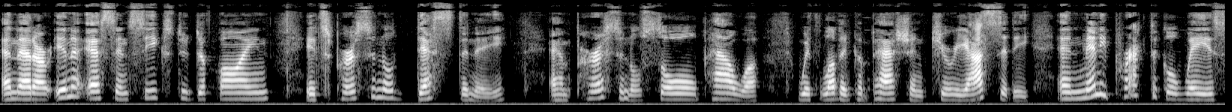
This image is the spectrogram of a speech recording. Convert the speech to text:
and that our inner essence seeks to define its personal destiny and personal soul power with love and compassion, curiosity, and many practical ways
